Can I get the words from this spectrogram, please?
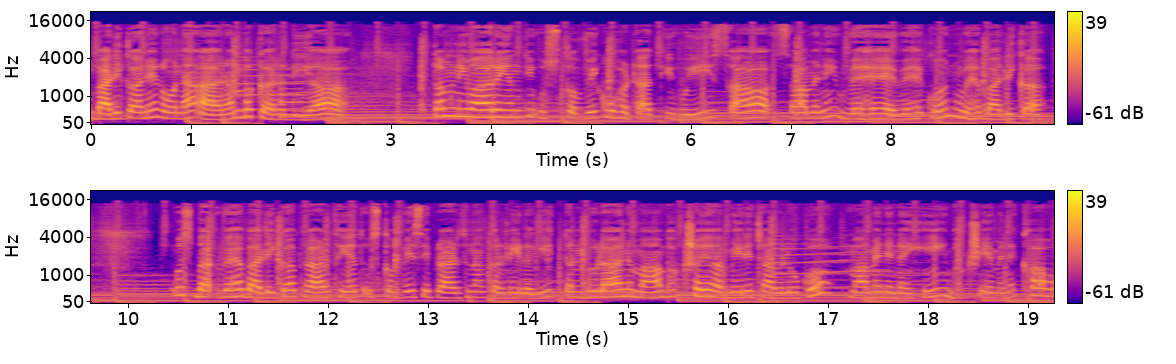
बालिका ने रोना आरंभ कर दिया। तम निवारयंती उस कव्य को हटाती हुई सा सा मैंने वह वह कौन? वह बालिका। उस बा, वह बालिका प्रार्थयत उस कव्वे से प्रार्थना करने लगी तंडुलान माँ भक्षय मेरे चावलों को माँ मैंने नहीं भक्षय मैंने खाओ।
